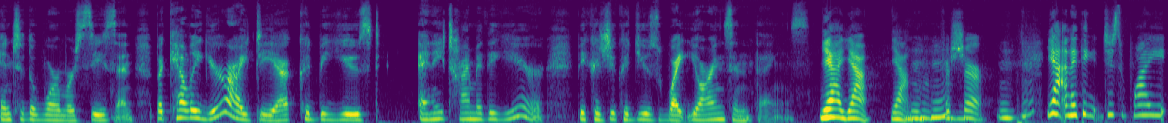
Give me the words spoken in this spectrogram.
into the warmer season. But Kelly, your idea could be used any time of the year because you could use white yarns and things. Yeah, yeah, yeah, Mm-hmm. for sure. Yeah, and I think just white,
